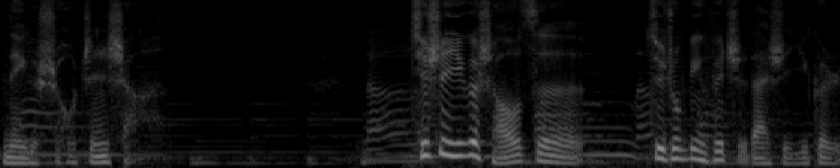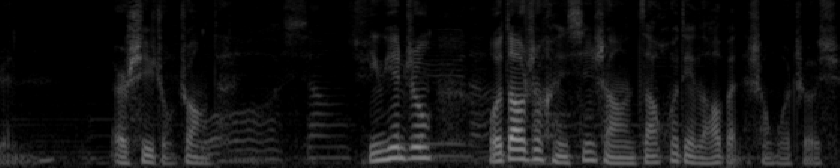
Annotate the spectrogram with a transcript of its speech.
那个时候真傻。其实，一个勺子最终并非指代是一个人，而是一种状态。影片中，我倒是很欣赏杂货店老板的生活哲学。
